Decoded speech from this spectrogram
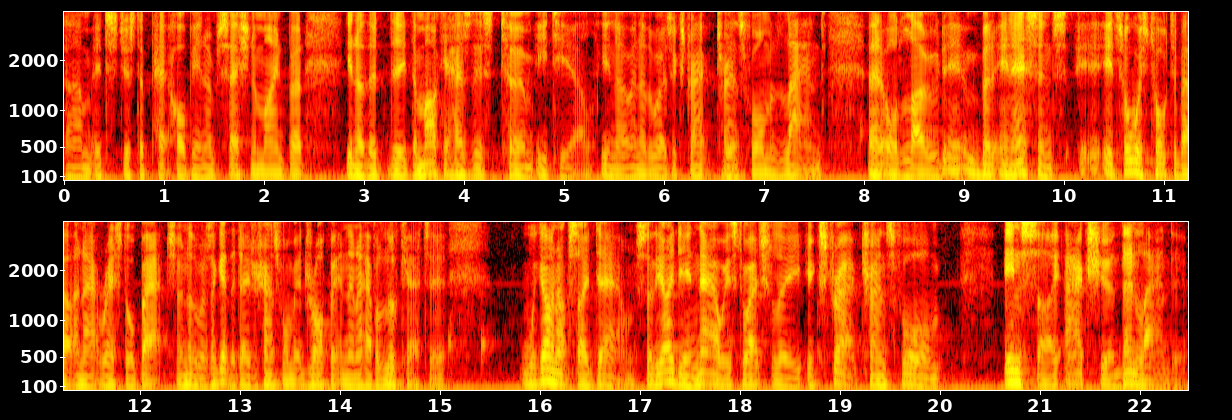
Um, it's just a pet hobby and obsession of mine. But you know, the, the the market has this term ETL. You know, in other words, extract, transform, and land, uh, or load. But in essence, it's always talked about an at rest or batch. So in other words, I get the data, transform it, drop it, and then I have a look at it. We're going upside down. So the idea now is to actually extract, transform, insight, action, then land it.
